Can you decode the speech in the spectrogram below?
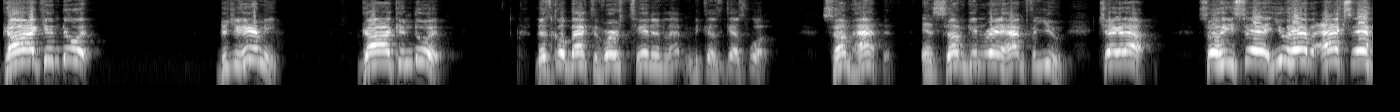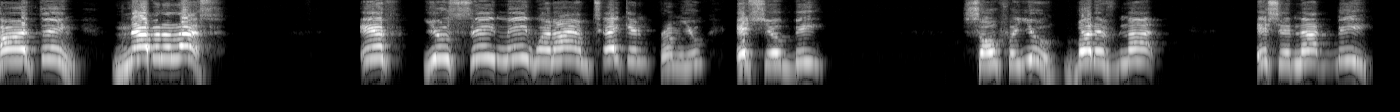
God can do it. Did you hear me? God can do it. Let's go back to verse 10 and 11 because guess what? Something happened and something getting ready to happen for you. Check it out. So he said, You have asked a hard thing. Nevertheless, if you see me when I am taken from you, it shall be so for you. But if not, it should not be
